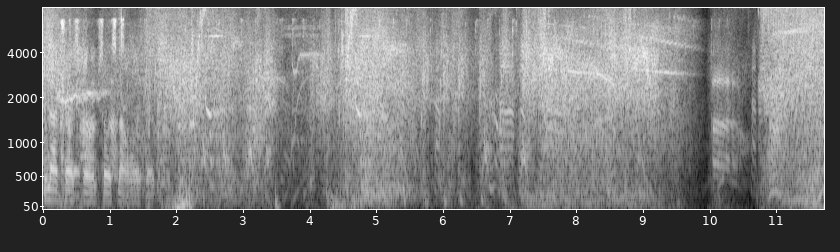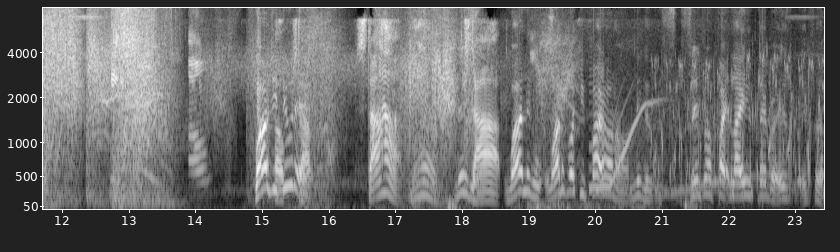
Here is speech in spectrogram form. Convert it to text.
You're not transformed, so it's not worth it. Oh. Why'd you Oh, do that? stop. Stop, man. Nigga, Stop. Why nigga? Why the fuck you fight? Hold on, nigga. Since you fight like you play, bro, it's, it's up.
